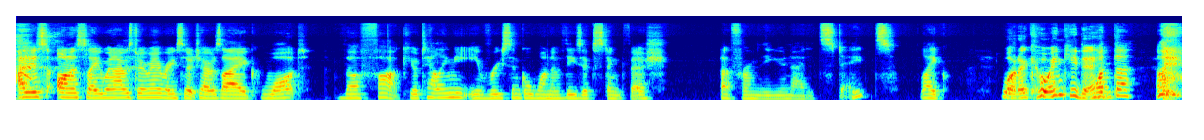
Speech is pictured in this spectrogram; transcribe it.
I just honestly, when I was doing my research, I was like, what the fuck? You're telling me every single one of these extinct fish are from the United States? Like, what a coinkydink. what the?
